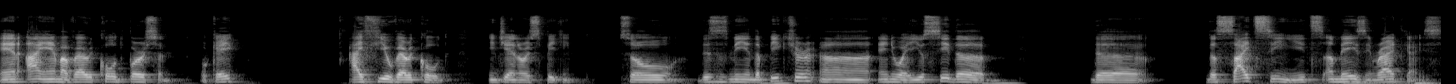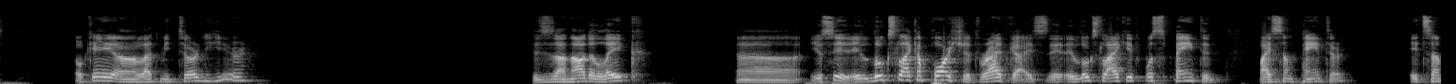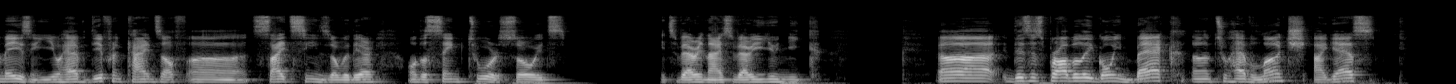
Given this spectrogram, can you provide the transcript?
and I am a very cold person. Okay, I feel very cold in general speaking. So this is me in the picture. Uh, anyway, you see the the the sightseeing. It's amazing, right, guys? Okay, uh, let me turn here. This is another lake. Uh, you see, it looks like a portrait, right, guys? It, it looks like it was painted by some painter it's amazing. You have different kinds of uh, sightseeing over there on the same tour, so it's it's very nice, very unique. Uh, this is probably going back uh, to have lunch, I guess.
